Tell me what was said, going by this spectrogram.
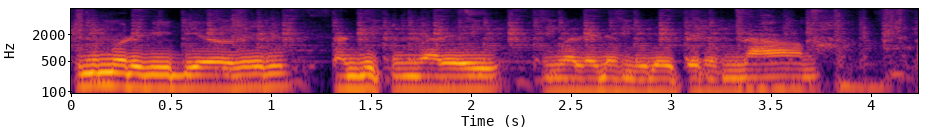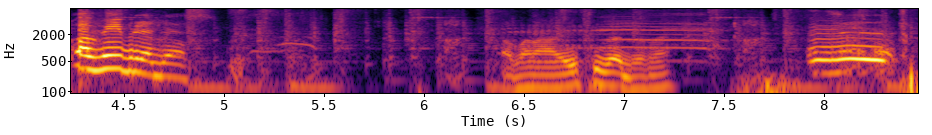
இன்னும் ஒரு வீடியோவில் சந்திக்கும் வரை உங்களிடம் விடைபெறும் நாம் அப்போ நான் ஐசி காட்டுறேன்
